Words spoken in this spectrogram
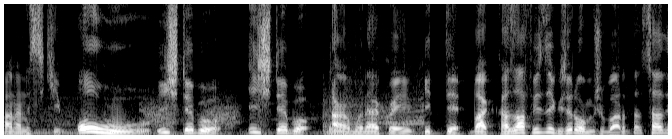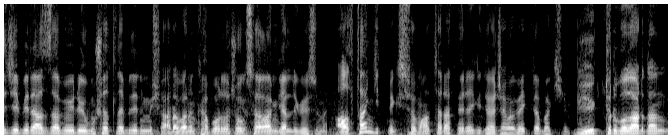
Ananı sikeyim. Oo işte bu. İşte bu. Amına koyayım. Gitti. Bak kaza fizi de güzel olmuş bu arada. Sadece biraz daha böyle yumuşatılabilirmiş. Arabanın kaporta çok sağlam geldi gözüme. Alttan gitmek istiyorum. Alt taraf nereye gidiyor acaba? Bekle bakayım. Büyük turbolardan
